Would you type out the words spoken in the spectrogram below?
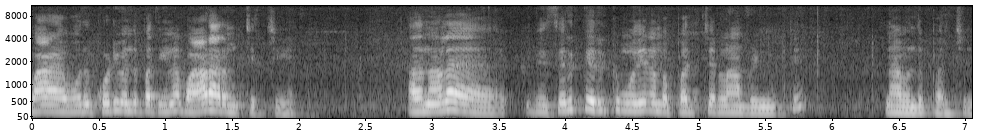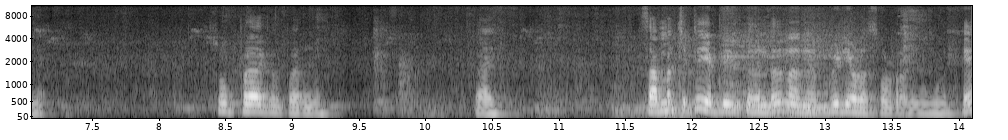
வா ஒரு கொடி வந்து பார்த்திங்கன்னா வாட ஆரம்பிச்சிருச்சுங்க அதனால் இது செருக்க இருக்கும் போதே நம்ம பறிச்சிடலாம் அப்படின்ட்டு நான் வந்து பறிச்சுங்க. சூப்பராக இருக்குது பாருங்கள் பாய். சமைச்சிட்டு எப்படி இருக்குதுன்றது நான் வீடியோவில் சொல்கிறேங்க உங்களுக்கு.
